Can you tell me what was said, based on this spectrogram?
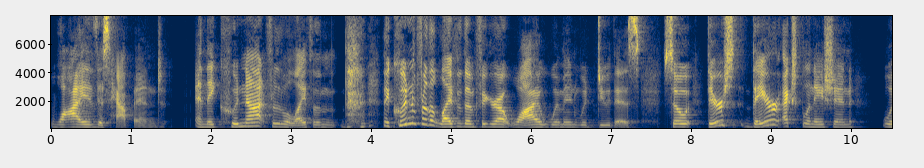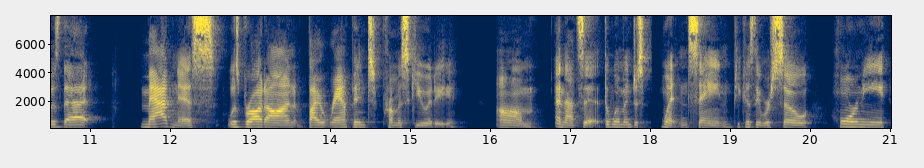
why this happened. And they could not for the life of them, they couldn't for the life of them figure out why women would do this. So there's their explanation was that madness was brought on by rampant promiscuity. Um, and that's it. The women just went insane because they were so horny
